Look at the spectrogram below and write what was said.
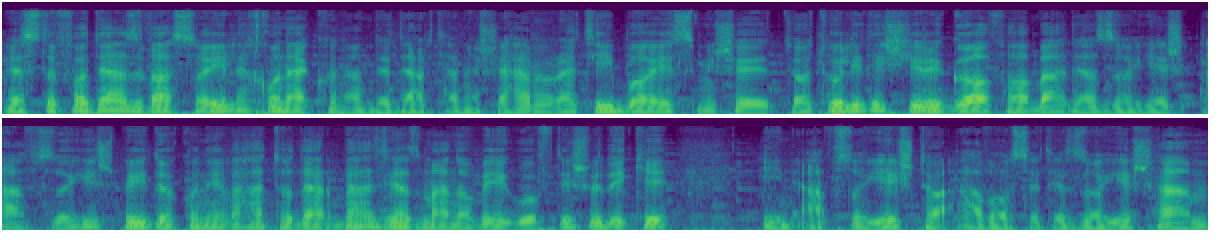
استفاده از وسایل خنک کننده در تنش حرارتی باعث میشه تا تولید شیر گاوها بعد از زایش افزایش پیدا کنه و حتی در بعضی از منابع گفته شده که این افزایش تا اواسط زایش هم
